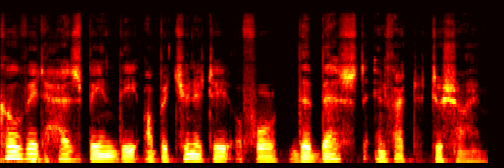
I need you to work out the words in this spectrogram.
COVID has been the opportunity for the best, in fact, to shine.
